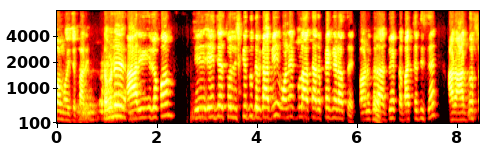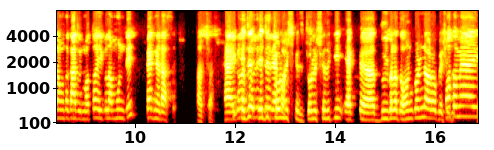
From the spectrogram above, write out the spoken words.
কম হইতে পারে। মানে আর এরকম এই যে চল্লিশ কেজি দুধের গাভি অনেকগুলো আছে আর প্রেগনেন্ট আছে। হ্যাঁ। দু একটা বাচ্চা দিছে আর আট দশটার মতো গাভীর মতো এইগুলা মুন্ডি প্রেগনেন্ট আছে। আচ্ছা। হ্যাঁ এগুলো এই যে চল্লিশ কেজি চল্লিশ কেজি কি এক দুই বেলা দহন করেন না আরও বেশি? প্রথমে এই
